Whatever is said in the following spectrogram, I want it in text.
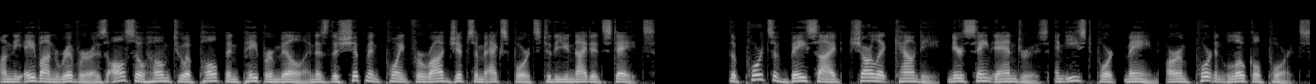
on the Avon River is also home to a pulp and paper mill and is the shipment point for raw gypsum exports to the United States. The ports of Bayside, Charlotte County, near St. Andrews and Eastport, Maine, are important local ports.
